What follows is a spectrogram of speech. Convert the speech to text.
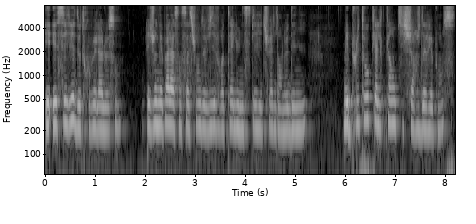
Et essayez de trouver la leçon. Et je n'ai pas la sensation de vivre telle une spirituelle dans le déni, mais plutôt quelqu'un qui cherche des réponses,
